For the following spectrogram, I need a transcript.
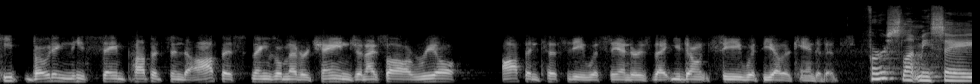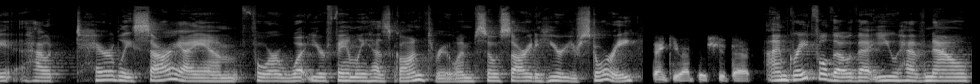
keep voting these same puppets into office, things will never change. And I saw a real authenticity with Sanders that you don't see with the other candidates. First, let me say how terribly sorry I am for what your family has gone through. I'm so sorry to hear your story. Thank you. I appreciate that. I'm grateful, though, that you have now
